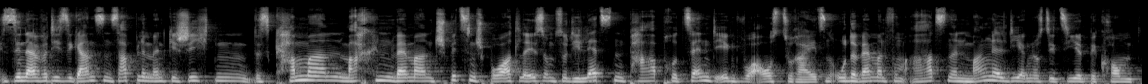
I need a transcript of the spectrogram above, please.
sind einfach diese ganzen Supplement-Geschichten, das kann man machen, wenn man Spitzensportler ist, um so die letzten paar Prozent irgendwo auszureizen. Oder wenn man vom Arzt einen Mangel diagnostiziert bekommt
